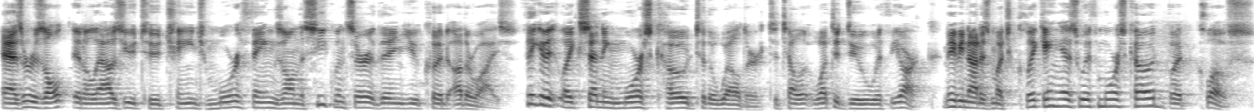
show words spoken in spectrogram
As a result, it allows you to change more things on the sequencer than you could otherwise. Think of it like sending Morse code to the welder to tell it what to do with the arc. Maybe not as much clicking as with Morse code, but close.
